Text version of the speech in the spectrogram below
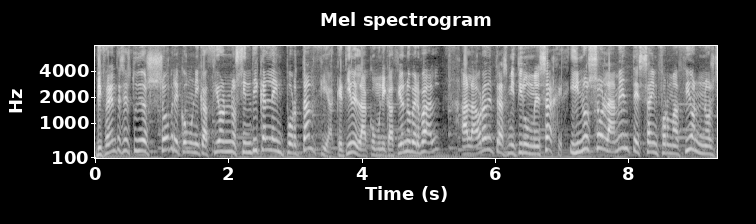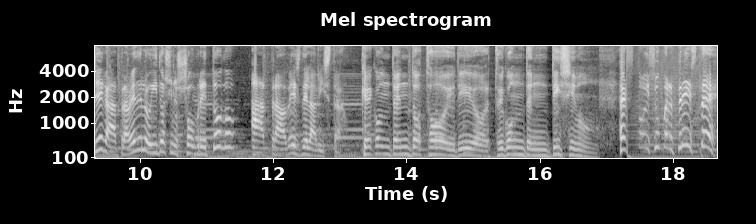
Diferentes estudios sobre comunicación nos indican la importancia que tiene la comunicación no verbal a la hora de transmitir un mensaje. Y no solamente esa información nos llega a través del oído, sino sobre todo a través de la vista. ¡Qué contento estoy, tío! Estoy contentísimo. ¡Estoy súper triste!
